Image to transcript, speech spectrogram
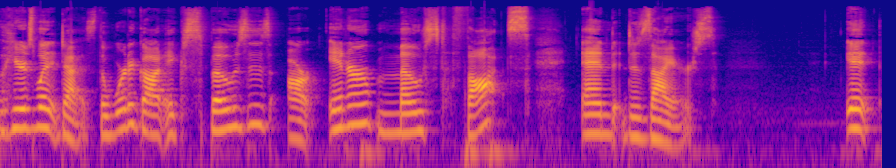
Here's what it does the Word of God exposes our innermost thoughts and desires, it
